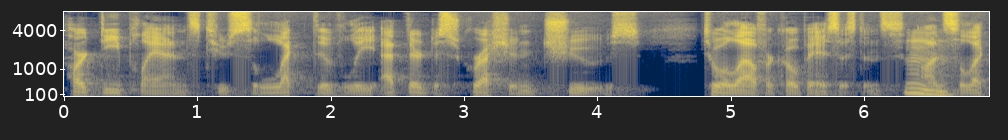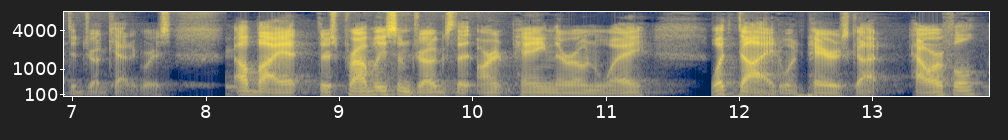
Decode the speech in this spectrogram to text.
Part D plans to selectively, at their discretion, choose to allow for copay assistance mm. on selected drug categories. I'll buy it. There's probably some drugs that aren't paying their own way. What died when payers got powerful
